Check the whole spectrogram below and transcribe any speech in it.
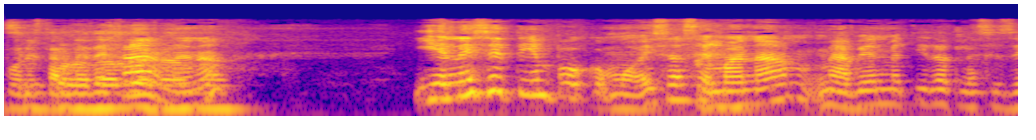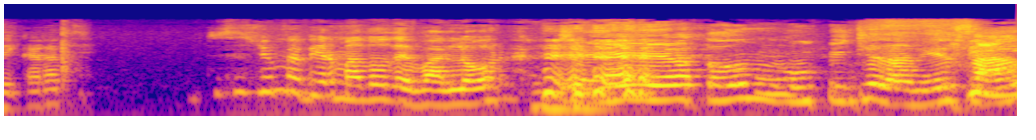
por Sí, estarme dejando. ¿no? Y en ese tiempo, como esa semana, me habían metido a clases de karate. Entonces yo me había armado de valor. Sí, era todo un, un pinche Daniel Sí, Sam.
